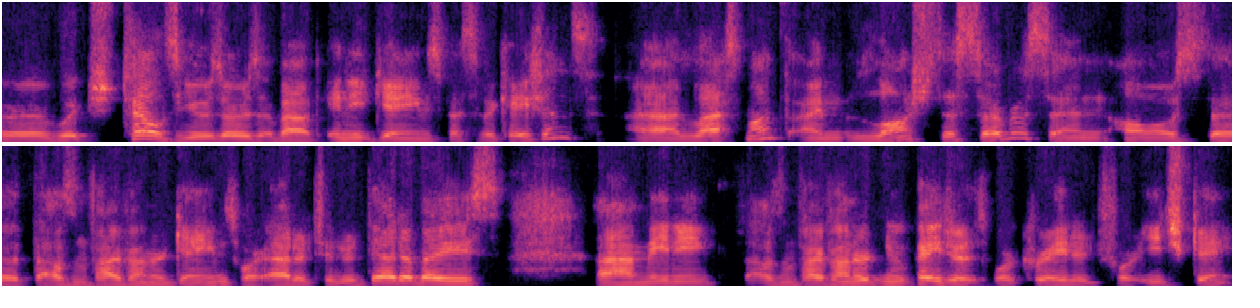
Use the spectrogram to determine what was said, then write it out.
uh, which tells users about any game specifications. Uh, last month, I launched this service, and almost 1,500 games were added to the database, uh, meaning 1,500 new pages were created for each game.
